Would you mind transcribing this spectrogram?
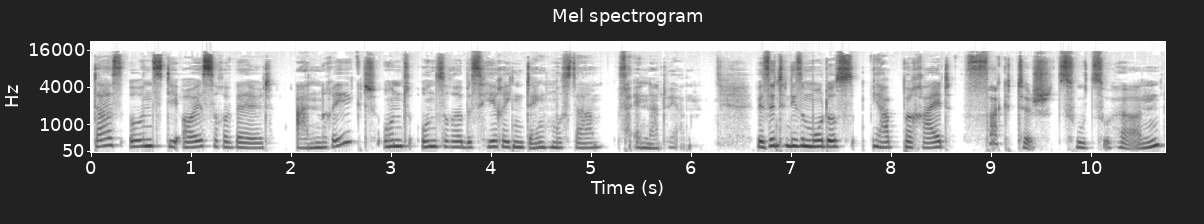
dass uns die äußere Welt anregt und unsere bisherigen Denkmuster verändert werden. Wir sind in diesem Modus ja bereit, faktisch zuzuhören.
